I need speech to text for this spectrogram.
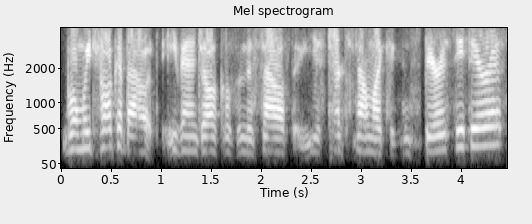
when we talk about evangelicals in the South, you start to sound like a conspiracy theorist.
